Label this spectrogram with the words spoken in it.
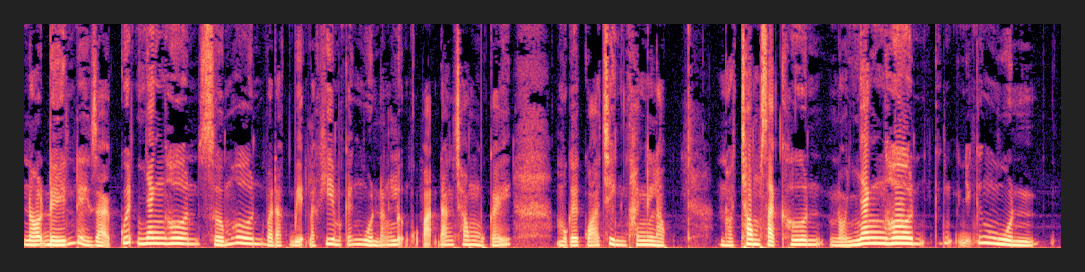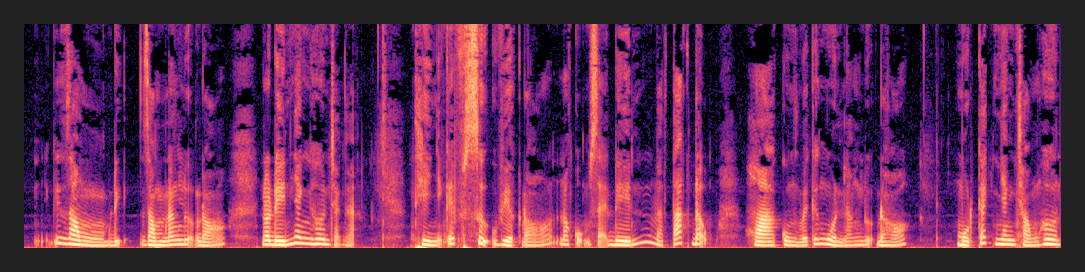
nó đến để giải quyết nhanh hơn, sớm hơn và đặc biệt là khi mà cái nguồn năng lượng của bạn đang trong một cái một cái quá trình thanh lọc, nó trong sạch hơn, nó nhanh hơn, những cái nguồn, những cái dòng dòng năng lượng đó nó đến nhanh hơn chẳng hạn, thì những cái sự việc đó nó cũng sẽ đến và tác động hòa cùng với cái nguồn năng lượng đó một cách nhanh chóng hơn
